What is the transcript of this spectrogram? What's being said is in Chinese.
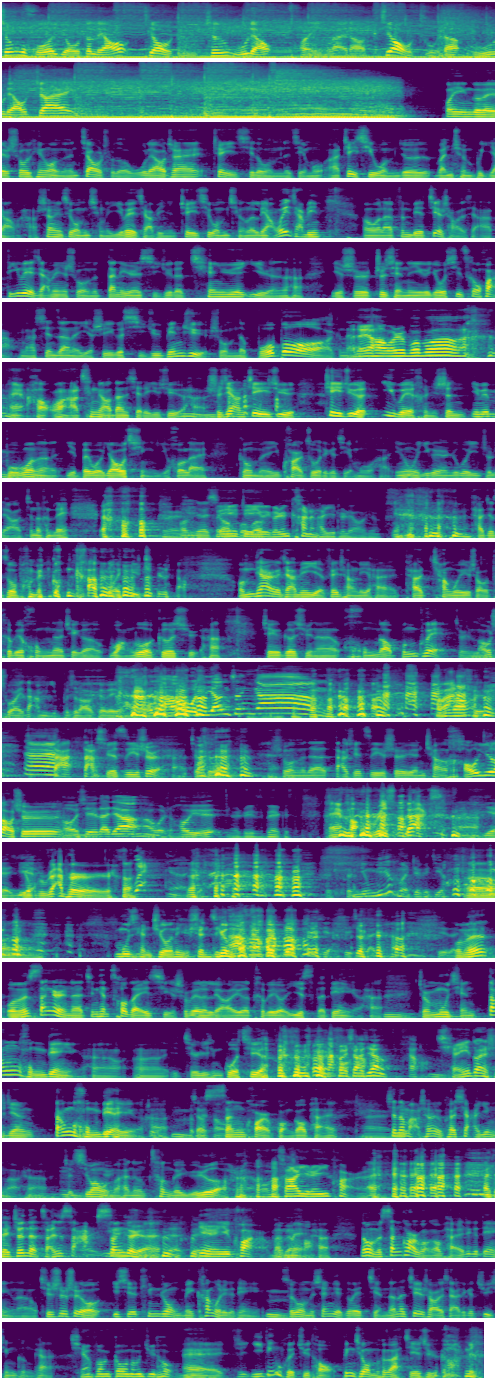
生活有的聊，教主真无聊，欢迎来到教主的无聊斋。欢迎各位收听我们教主的无聊斋这一期的我们的节目啊，这期我们就完全不一样了哈。上一期我们请了一位嘉宾，这一期我们请了两位嘉宾啊，我来分别介绍一下啊。第一位嘉宾是我们单立人喜剧的签约艺人哈，也是之前的一个游戏策划，那现在呢也是一个喜剧编剧，是我们的伯伯。跟大大家好，我是伯伯。哎，好哇，轻描淡写的一句哈，实际上这一句这一句意味很深，因为伯伯呢也被我邀请以后来跟我们一块儿做这个节目哈，因为我一个人如果一直聊真的很累，然后对，我们就希所以得有望伯伯一个人看着他一直聊就。他就坐旁边光看我一直聊。我们第二个嘉宾也非常厉害，他唱过一首特别红的这个网络歌曲哈，这个歌曲呢红到崩溃，就是《老鼠爱大米》，不知道各位有没有大家好，我是杨成刚。好吧，是 大大学自习室哈，就是我们是我们的大学自习室原唱郝宇老师。好，谢谢大家啊，我是郝宇。respect，哎，好，respect 啊，一个耶耶，rapper。喂，神经病啊！这个节目，呃，目前只有你神经了。谢谢谢谢大家，谢谢大家。我们我们三个人呢，今天凑在一起是为了聊一个特别有意思的电影哈，就是目前当红电影哈，呃，其实已经过气了。快下线了。太好，前一段时间当红电影哈叫三块广告牌，哎，现在马上也快下映了是吧？嗯就希望我们还能蹭个余热。哎我们仨一人一块儿。哎 哎，对，真的，咱仨三个人一人一块儿，完美哈。那我们三块广告牌这个电影呢，其实是有一些听众没看过这个电影，嗯所以我们先给各位简单的介绍一下这个剧情梗概。前方高能剧透。哎，这一定会剧透，并且我们会把结局告诉你。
